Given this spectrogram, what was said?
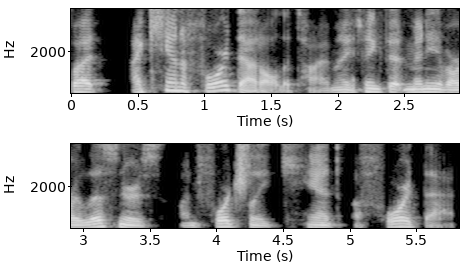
but I can't afford that all the time. And I think that many of our listeners, unfortunately, can't afford that,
